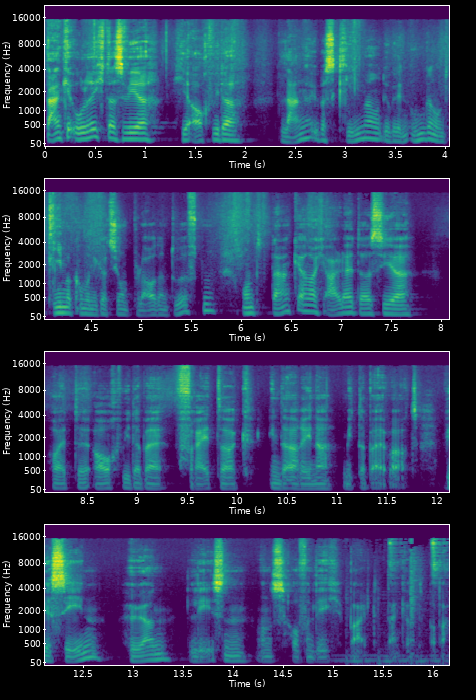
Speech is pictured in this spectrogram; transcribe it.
Danke, Ulrich, dass wir hier auch wieder lange über das Klima und über den Umgang und Klimakommunikation plaudern durften. Und danke an euch alle, dass ihr heute auch wieder bei Freitag in der Arena mit dabei wart. Wir sehen, hören, lesen uns hoffentlich bald. Danke und Baba.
